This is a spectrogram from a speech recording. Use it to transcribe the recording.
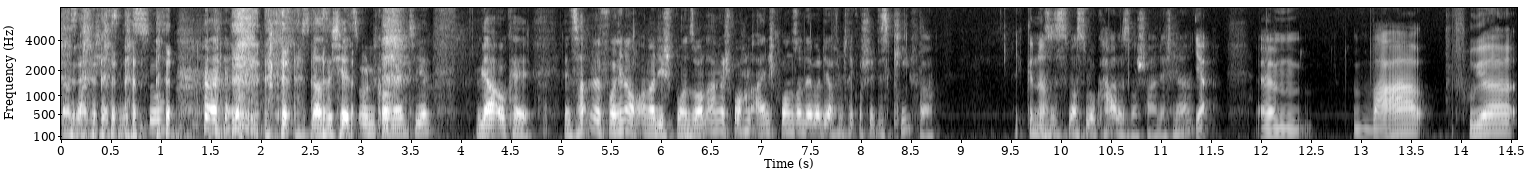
Da sage ich jetzt nichts zu. Das lasse ich jetzt unkommentiert. Ja, okay. Jetzt hatten wir vorhin auch einmal die Sponsoren angesprochen. Ein Sponsor, der bei dir auf dem Trikot steht, ist Kiefer. Genau. Das ist was Lokales wahrscheinlich, ne? Ja. Ähm, war früher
